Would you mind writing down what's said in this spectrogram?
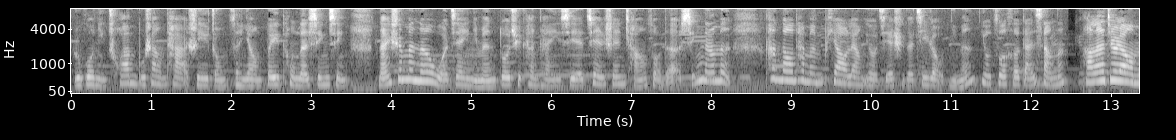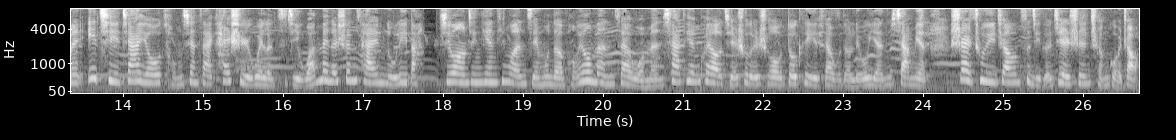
如果你穿不上它，是一种怎样悲痛的心情？男生们呢，我建议你们多去看看一些健身场所的型男们，看到他们漂亮又结实的肌肉，你们又作何感想呢？好了，就让我们一起加油，从现在开始为了自己完美的身材努力吧！希望今天听完节目的朋友们，在我们夏天快要结束的时候，都可以在我的留言下面晒出一张自己的健身成果照，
